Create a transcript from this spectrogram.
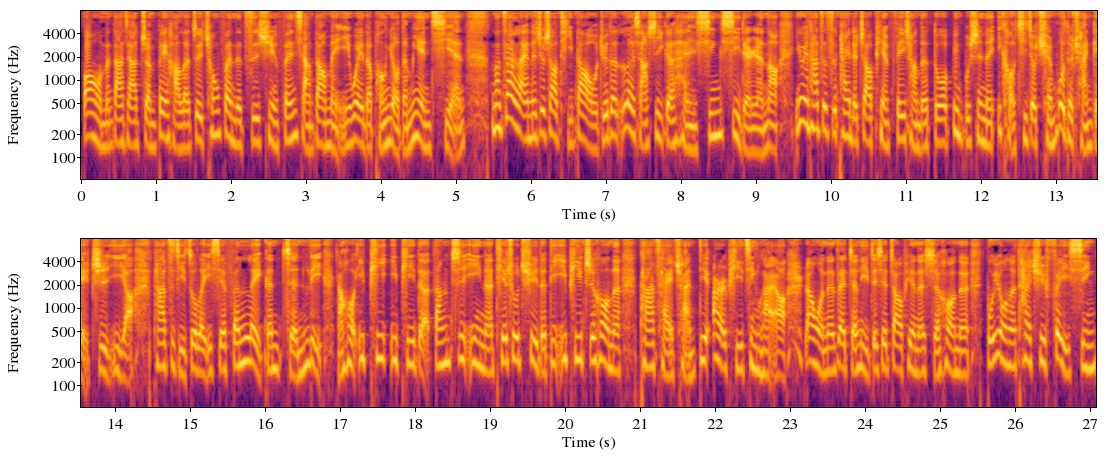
帮我们大家准备好了最充分的资讯，分享到每一位的朋友的面前。那再来呢，就是要提到，我觉得乐祥是一个很心细的人呢，因为他这次拍的照片非常的多，并不是呢一口气就全部的传给志毅啊，他自己做了一些分类跟整理，然后一批一批的，当志毅呢贴出去的第一批之后呢，他才传第二批。进来啊，让我呢在整理这些照片的时候呢，不用呢太去费心。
